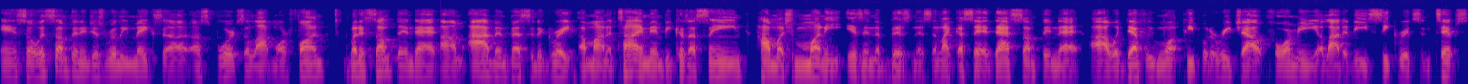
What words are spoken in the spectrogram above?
And so it's something that just really makes uh, a sports a lot more fun. But it's something that um, I've invested a great amount of time in because I've seen how much money is in the business. And like I said, that's something that I would definitely want people to reach out for me. A lot of these secrets and tips.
